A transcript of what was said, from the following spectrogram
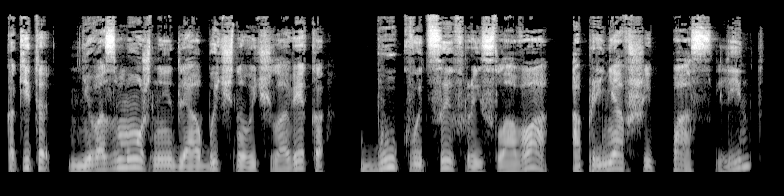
какие-то невозможные для обычного человека буквы, цифры и слова, а принявший пас Линд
